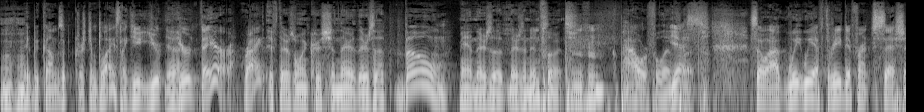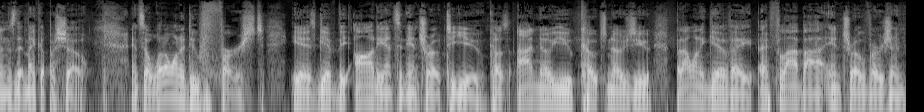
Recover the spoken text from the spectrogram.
it becomes a Christian place. Like you you're Mm-hmm. Yeah. you're there, right? If there's one Christian there, there's a Boom. man. There's a there's an influence, a powerful influence. Yes. So I, we we have three different sessions that make up a show, and so what I want to do first is give the audience an intro to you because I know you, Coach knows you, but I want to give a a flyby intro version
